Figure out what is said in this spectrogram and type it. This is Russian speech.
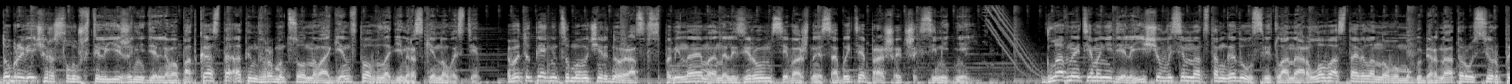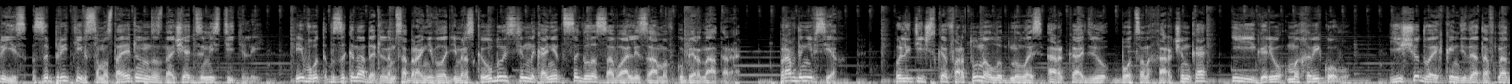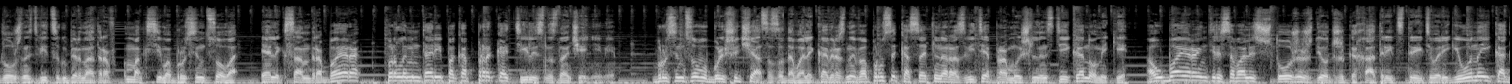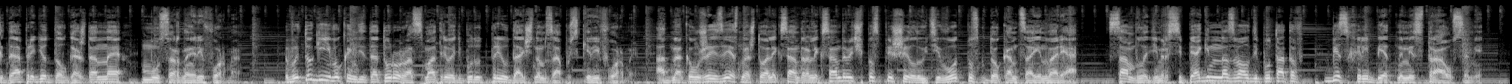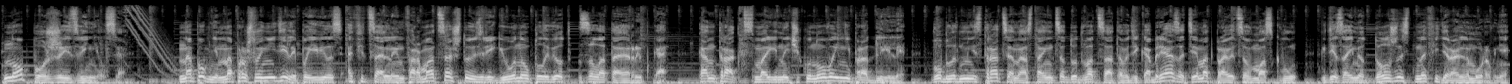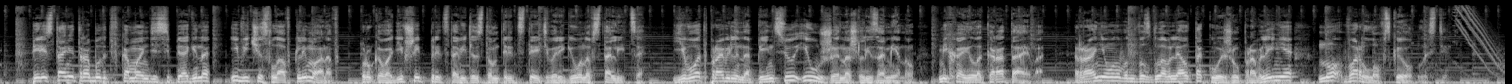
Добрый вечер, слушатели еженедельного подкаста от информационного агентства «Владимирские новости». В эту пятницу мы в очередной раз вспоминаем и анализируем все важные события прошедших семи дней. Главная тема недели. Еще в 2018 году Светлана Орлова оставила новому губернатору сюрприз, запретив самостоятельно назначать заместителей. И вот в законодательном собрании Владимирской области наконец согласовали замов губернатора. Правда, не всех. Политическая фортуна улыбнулась Аркадию Боцан-Харченко и Игорю Маховикову. Еще двоих кандидатов на должность вице-губернаторов Максима Брусенцова и Александра Байера парламентарии пока прокатили с назначениями. Брусенцову больше часа задавали каверзные вопросы касательно развития промышленности и экономики, а у Байера интересовались, что же ждет ЖКХ 33-го региона и когда придет долгожданная мусорная реформа. В итоге его кандидатуру рассматривать будут при удачном запуске реформы. Однако уже известно, что Александр Александрович поспешил уйти в отпуск до конца января. Сам Владимир Сипягин назвал депутатов «бесхребетными страусами», но позже извинился. Напомним, на прошлой неделе появилась официальная информация, что из региона уплывет «золотая рыбка». Контракт с Мариной Чекуновой не продлили. В обладминистрации она останется до 20 декабря, а затем отправится в Москву, где займет должность на федеральном уровне. Перестанет работать в команде Сипягина и Вячеслав Климанов, руководивший представительством 33-го региона в столице. Его отправили на пенсию и уже нашли замену – Михаила Каратаева. Ранее он возглавлял такое же управление, но в Орловской области.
